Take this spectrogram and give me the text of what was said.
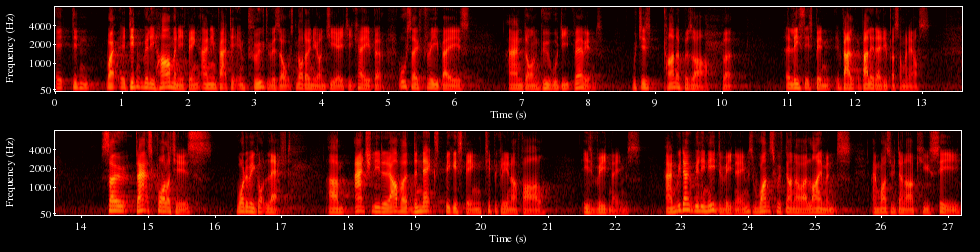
it didn't well, it didn't really harm anything, and in fact, it improved results not only on GATK, but also FreeBayes and on Google DeepVariant, which is kind of bizarre, but at least it's been val validated by someone else. So that's qualities. What do we got left? Um, actually, the, other, the next biggest thing, typically in our file, is read names. And we don't really need the read names. Once we've done our alignments and once we've done our QC,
